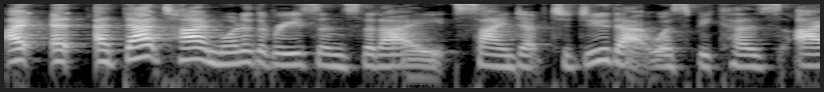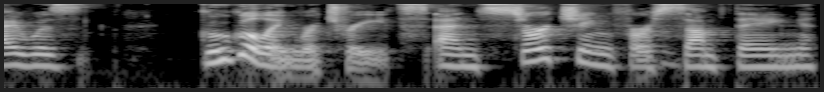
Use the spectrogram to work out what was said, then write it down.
I at, at, that time, one of the reasons that I signed up to do that was because I was googling retreats and searching for something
